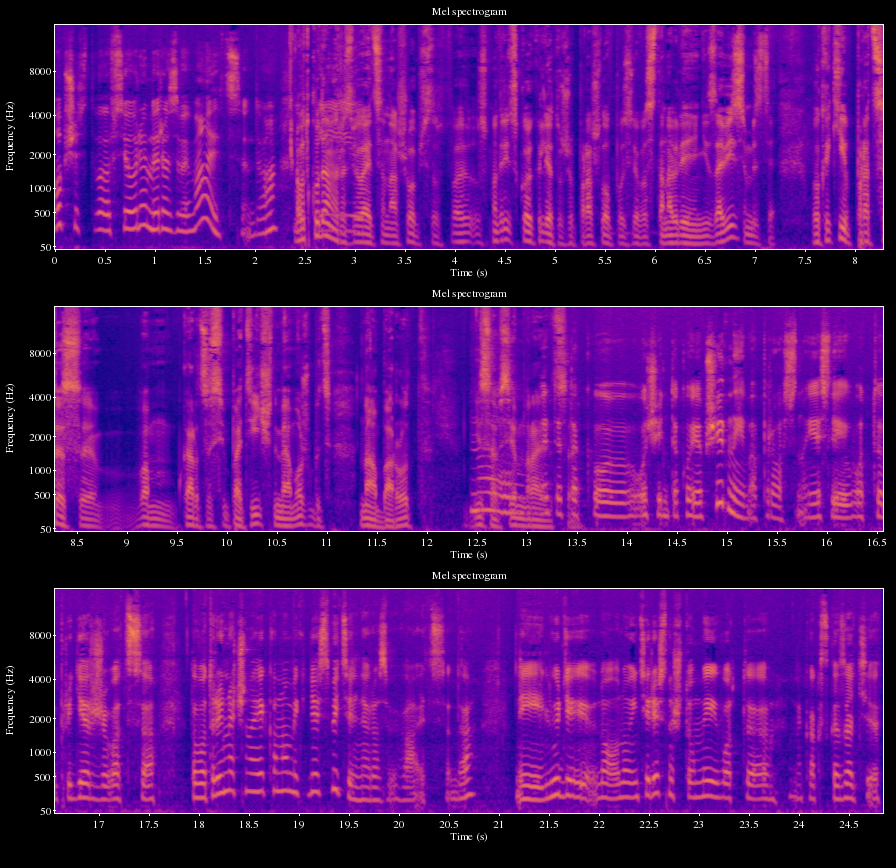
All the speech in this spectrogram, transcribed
общество все время развивается, да. А вот куда И... развивается наше общество? Смотрите, сколько лет уже прошло после восстановления независимости. Вот какие процессы вам кажутся симпатичными, а может быть, наоборот – не ну, совсем нравится? Это такой, очень такой обширный вопрос, но если вот придерживаться, то вот рыночная экономика действительно развивается, да, и люди, но, но интересно, что мы вот, э, как сказать, э,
